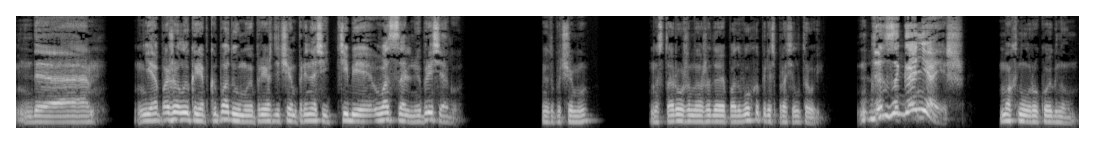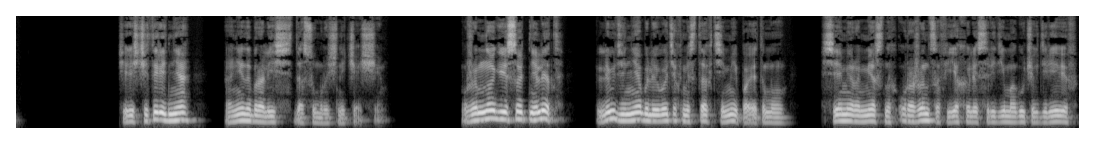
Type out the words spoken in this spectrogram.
«Да, я, пожалуй, крепко подумаю, прежде чем приносить тебе вассальную присягу». «Это почему?» Настороженно ожидая подвоха, переспросил Трой. «Да загоняешь!» — махнул рукой гном. Через четыре дня они добрались до сумрачной чащи. Уже многие сотни лет люди не были в этих местах теми, поэтому семеро местных уроженцев ехали среди могучих деревьев,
